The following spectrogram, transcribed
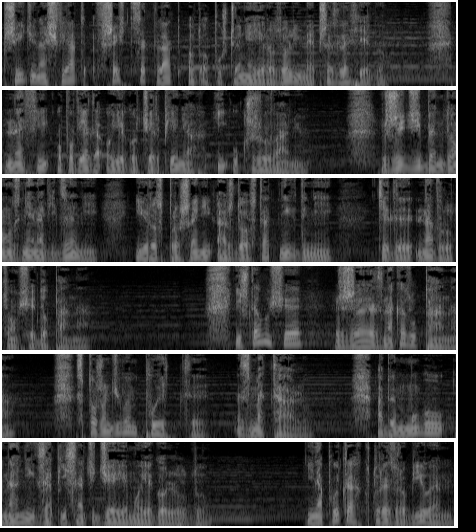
przyjdzie na świat w 600 lat od opuszczenia Jerozolimy przez Lechiego. Nefi opowiada o jego cierpieniach i ukrzyżowaniu. Żydzi będą znienawidzeni i rozproszeni aż do ostatnich dni, kiedy nawrócą się do Pana. I stało się, że z nakazu Pana sporządziłem płyty z metalu, abym mógł na nich zapisać dzieje mojego ludu. I na płytach, które zrobiłem,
